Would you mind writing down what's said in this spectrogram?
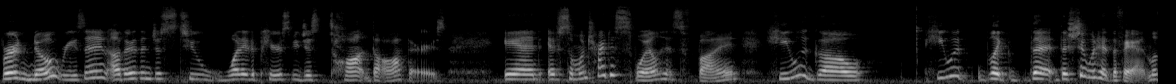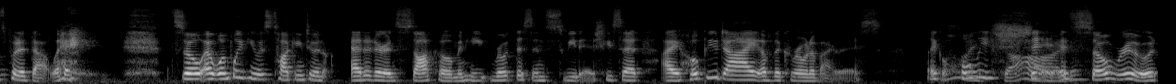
for no reason other than just to what it appears to be just taunt the authors. And if someone tried to spoil his fun, he would go, he would like the the shit would hit the fan. Let's put it that way. so at one point he was talking to an editor in Stockholm and he wrote this in Swedish. He said, "I hope you die of the coronavirus." Like Oh holy shit, it's so rude.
